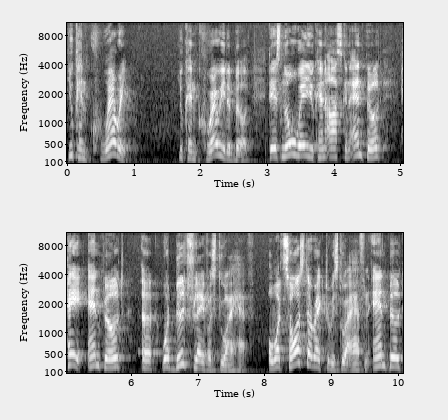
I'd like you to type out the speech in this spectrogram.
you can query. You can query the build. There's no way you can ask an Ant build, hey, Ant build, uh, what build flavors do I have? Or what source directories do I have? An Ant build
